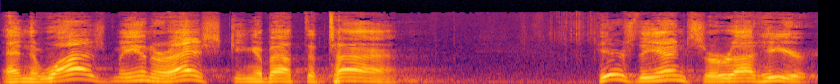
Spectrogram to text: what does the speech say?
And the wise men are asking about the time. Here's the answer right here.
